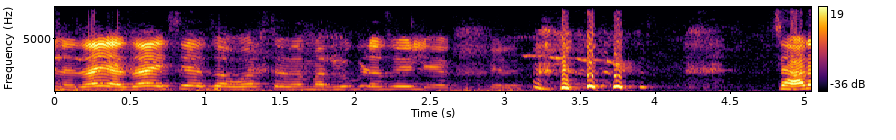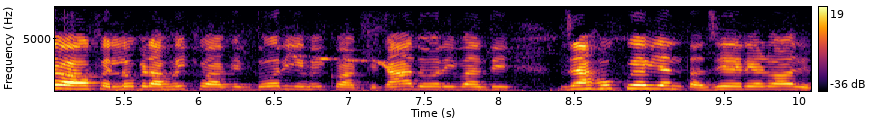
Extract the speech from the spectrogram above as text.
ને જાયા જાય છે જો વરસાદ અમારે લુગડા જોઈ લે. ઝાડવા ઉપર લુગડા હુકવા કે દોરી હુકવા કે ગા દોરી બાંધી. જ્યાં હુકવી ને ત્યાં જે રેડવા આવે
